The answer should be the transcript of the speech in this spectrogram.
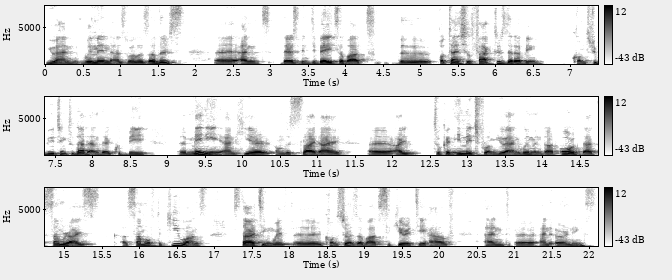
UN Women as well as others. Uh, and there's been debates about the potential factors that have been contributing to that, and there could be uh, many. And here on this slide, I, uh, I took an image from unwomen.org that summarized uh, some of the key ones starting with uh, concerns about security, health, and, uh, and earnings.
